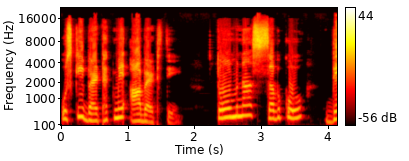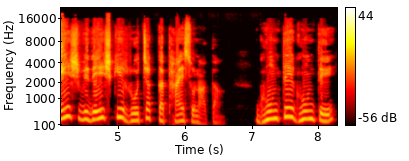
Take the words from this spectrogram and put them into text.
उसकी बैठक में आ बैठते। तोमना सबको देश विदेश की रोचक कथाएँ सुनाता। घूमते घूमते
